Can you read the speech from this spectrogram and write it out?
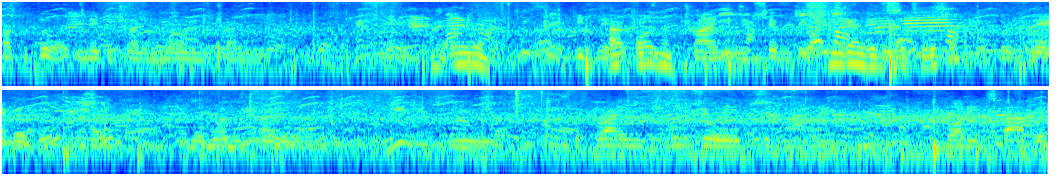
But to do it, you need to train in the morning, you train in the is it? train from seven to eight. Are going to give this to Lisa? And then training, you, the brain absorbs, the body start with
